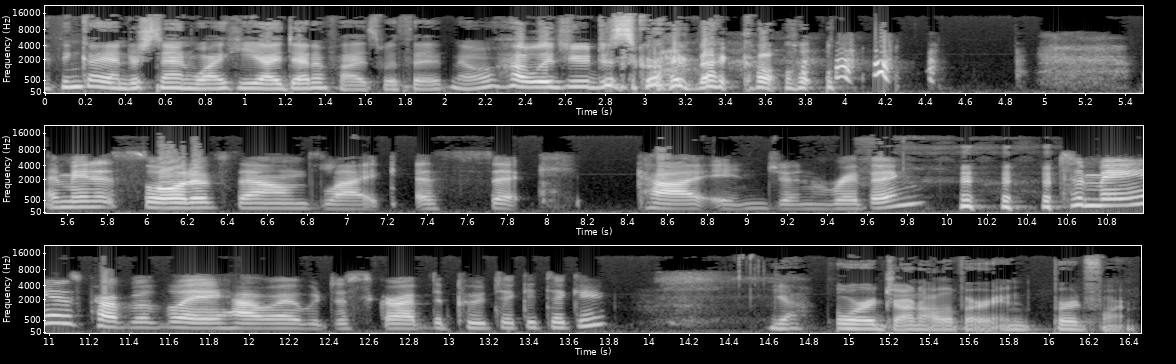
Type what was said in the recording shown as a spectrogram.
I think I understand why he identifies with it. No, how would you describe that call? I mean, it sort of sounds like a sick car engine revving. to me, is probably how I would describe the pūteketeke. yeah, or John Oliver in bird form.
